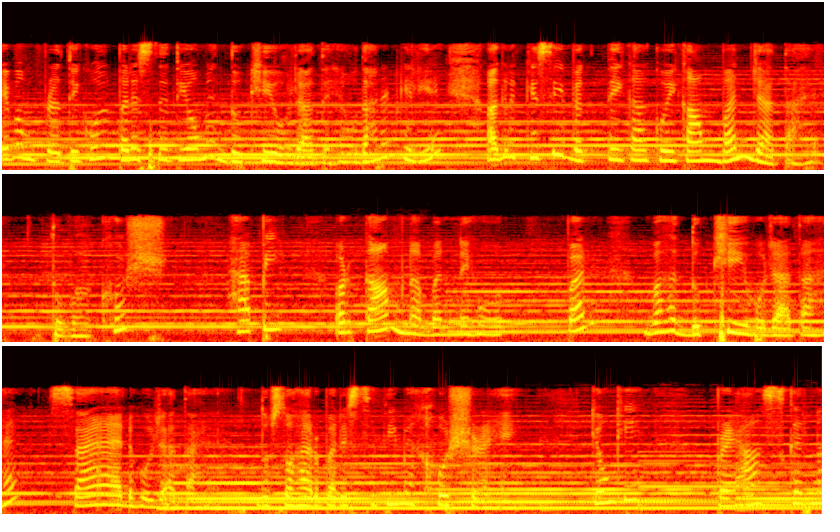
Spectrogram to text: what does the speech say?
एवं प्रतिकूल परिस्थितियों में दुखी हो जाते हैं। उदाहरण के लिए, अगर किसी व्यक्ति का कोई काम बन जाता है तो वह खुश हैप्पी और काम न बनने हो पर वह दुखी हो जाता है सैड हो जाता है। दोस्तों, हर परिस्थिति में खुश रहें, क्योंकि प्रयास करना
